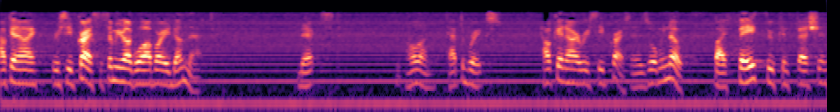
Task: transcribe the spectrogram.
How can I receive Christ? And some of you are like, well, I've already done that. Next. Hold on. Tap the brakes. How can I receive Christ? And this is what we know by faith through confession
